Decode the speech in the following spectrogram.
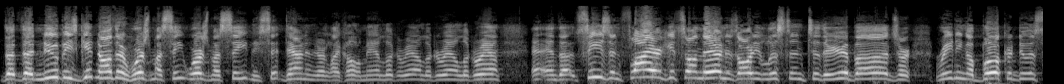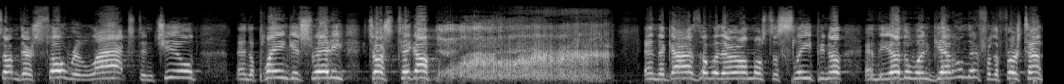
The, the newbie's getting on there, where's my seat, where's my seat? And they sit down and they're like, oh man, look around, look around, look around. And, and the seasoned flyer gets on there and is already listening to their earbuds or reading a book or doing something. They're so relaxed and chilled. And the plane gets ready, it starts to take off and the guy's over there almost asleep, you know, and the other one get on there for the first time.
